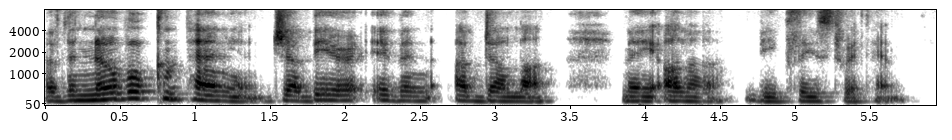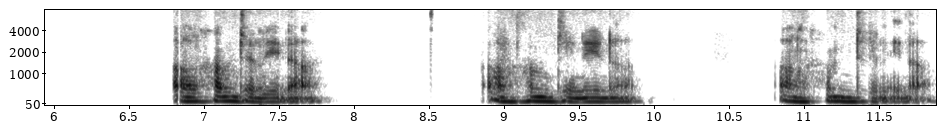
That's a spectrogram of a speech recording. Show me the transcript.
of the noble companion Jabir ibn Abdullah. May Allah be pleased with him. Alhamdulillah. Alhamdulillah. Alhamdulillah.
